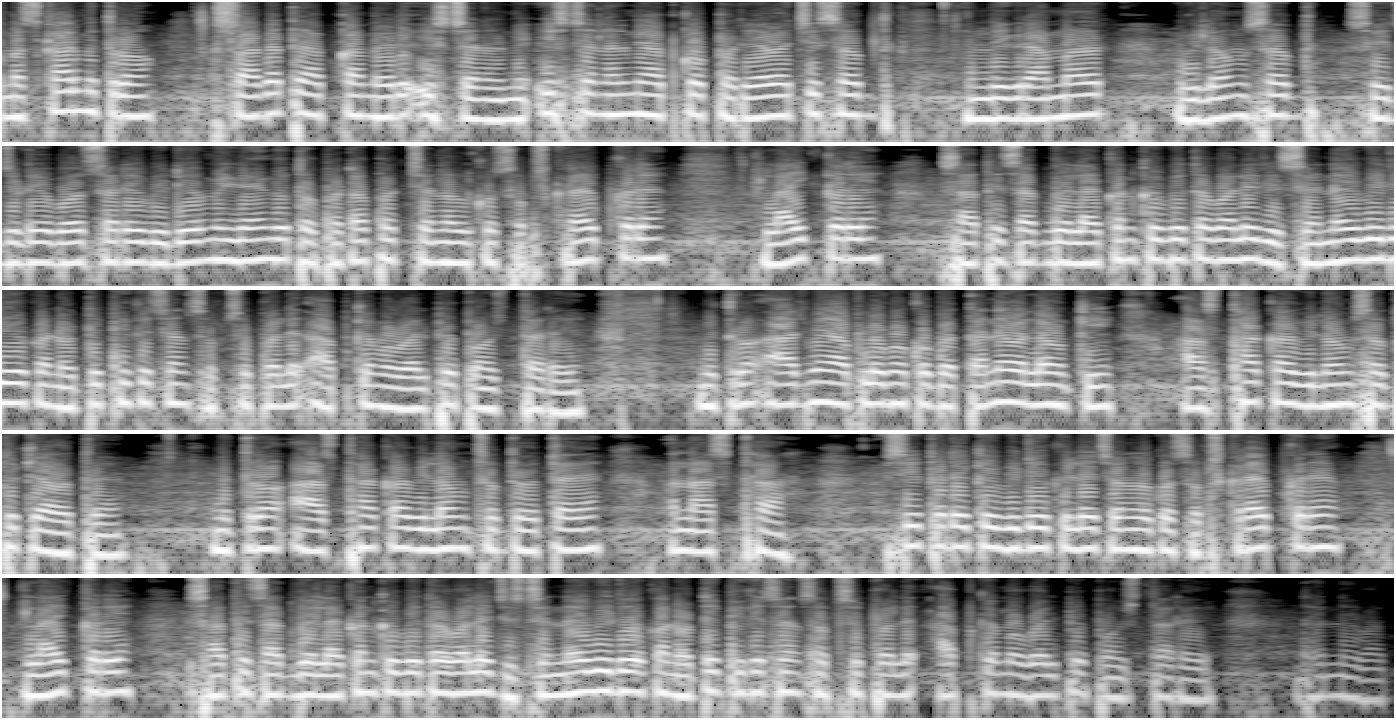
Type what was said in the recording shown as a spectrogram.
नमस्कार मित्रों, स्वागत है आपका मेरे इस चैनल में। इस चैनल में आपको पर्यायवाची शब्द, हिंदी ग्रामर, विलोम शब्द से जुड़े बहुत सारे वीडियो मिल जाएँगे तो फटाफट चैनल को सब्सक्राइब करें, लाइक करें, साथ ही साथ बेल आइकन को भी दबा लें, जिससे नई वीडियो का नोटिफिकेशन सबसे पहले आपके मोबाइल पर पहुँचता रहे। मित्रों, आज मैं आप लोगों को बताने वाला हूँ कि आस्था का विलोम शब्द क्या होता है। मित्रों, आस्था का विलोम शब्द होता है अनास्था। इसी तरह के वीडियो के लिए चैनल को सब्सक्राइब करें, लाइक करें, साथ ही साथ बेल आइकन को भी दबा लें, जिससे नए वीडियो का नोटिफिकेशन सबसे पहले आपके मोबाइल पर पहुँचता रहे। धन्यवाद।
